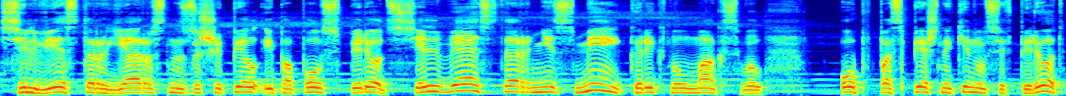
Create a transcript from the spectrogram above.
Сильвестр яростно зашипел и пополз вперед. «Сильвестр, не смей!» — крикнул Максвелл. Оп поспешно кинулся вперед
